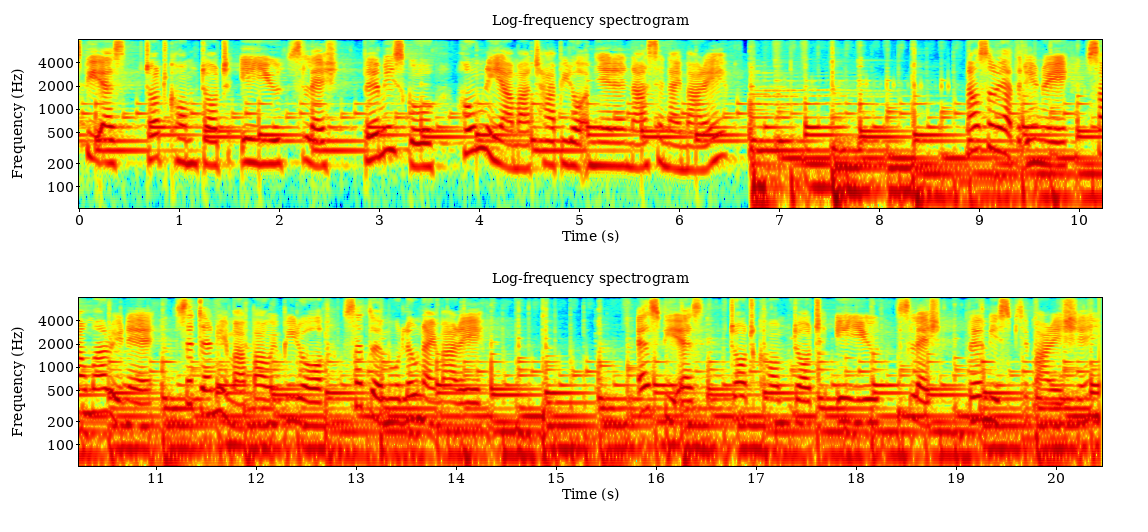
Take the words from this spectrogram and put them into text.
sbs.com.au/bemis ကို home နေရာမှာထားပြီးတော့အမြဲတမ်းနှားဆင်နိုင်ပါတယ်။နောက်ဆုံးရသတင်းတွေ၊စောင်းမားတွေနဲ့စစ်တမ်းတွေမှာပါဝင်ပြီးတော့ဆက်သွယ်မှုလုပ်နိုင်ပါတယ်။ sbs.com.au/bemis ဖြစ်ပါတယ်ရှင်။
